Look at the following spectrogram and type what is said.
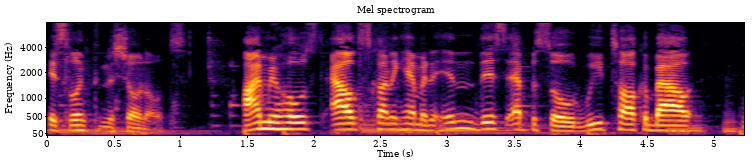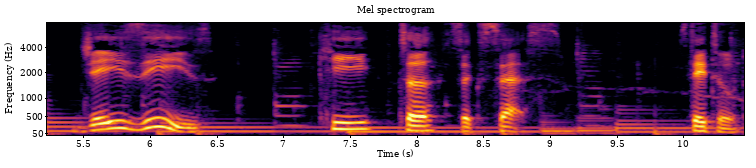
It's linked in the show notes. I'm your host, Alex Cunningham, and in this episode, we talk about Jay Z's key to success. Stay tuned.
